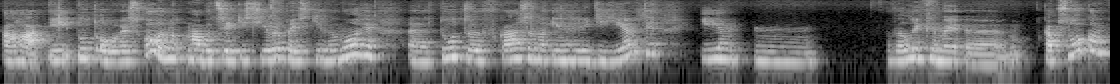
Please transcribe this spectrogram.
Ага, і тут обов'язково, ну, мабуть, це якісь європейські вимоги. Тут вказано інгредієнти і великими ну, капслоком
